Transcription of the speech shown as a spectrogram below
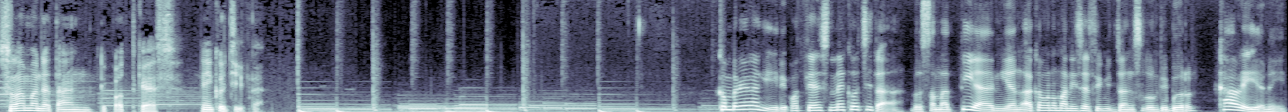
Selamat datang di podcast Neko Cita. Kembali lagi di podcast Neko Cita bersama Tian yang akan menemani sesi bincang sebelum tidur kali ini.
